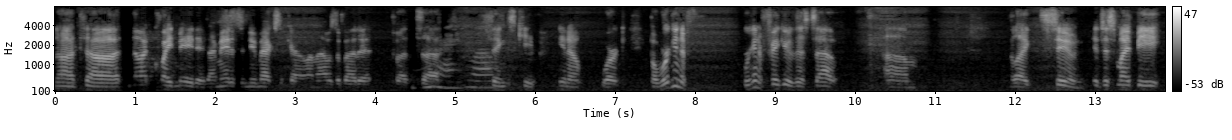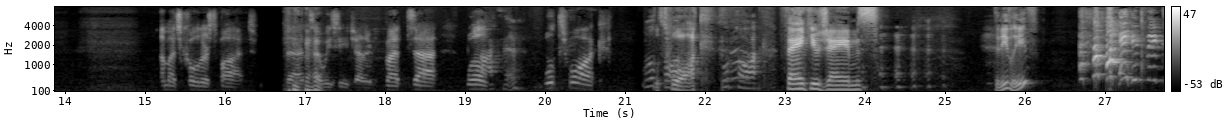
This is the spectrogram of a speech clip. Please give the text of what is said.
not uh, not quite made it. I made it to New Mexico, and that was about it. But uh, right, well, things keep, you know, work. But we're gonna we're gonna figure this out, um, like soon. It just might be a much colder spot that uh, we see each other. But uh, we'll awesome. we'll talk. We'll, We'll talk. talk. We'll talk. Thank you, James. Did he leave? I think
